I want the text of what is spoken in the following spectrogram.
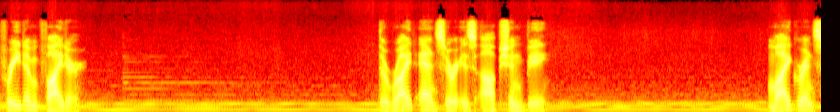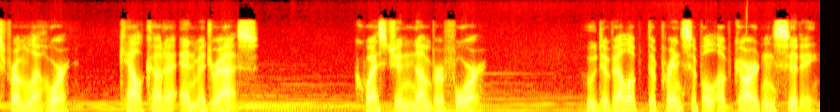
freedom fighter. The right answer is option B. Migrants from Lahore, Calcutta and Madras. Question number 4 who developed the principle of Garden City?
